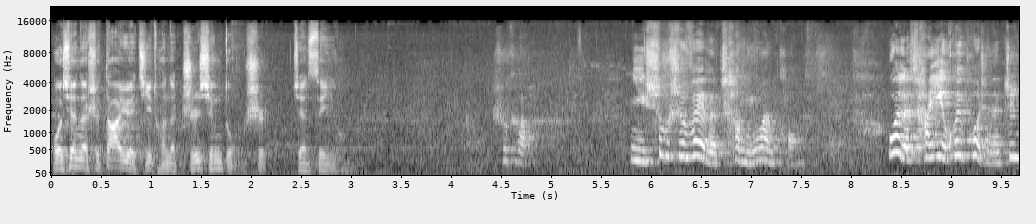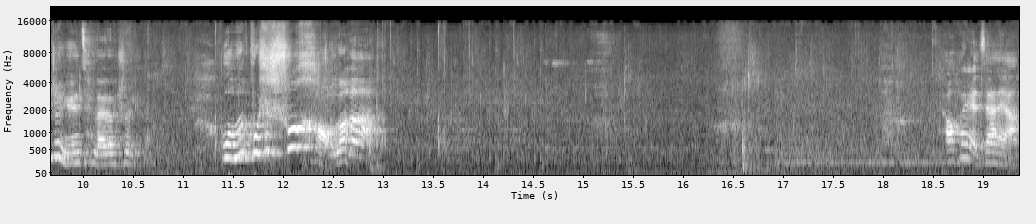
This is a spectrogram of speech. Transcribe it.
我现在是大悦集团的执行董事兼 E CEO。舒克，你是不是为了查明万鹏，为了查叶辉破产的真正原因才来到这里的？我们不是说好了？桃花也在呀。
